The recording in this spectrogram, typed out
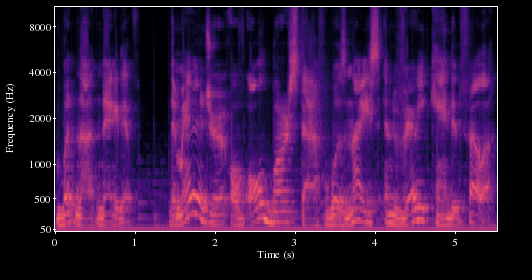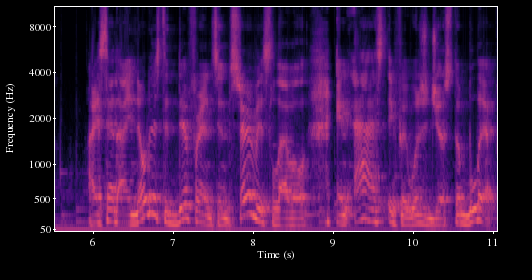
but not negative. The manager of all bar staff was nice and very candid fella. I said I noticed a difference in service level and asked if it was just a blip.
